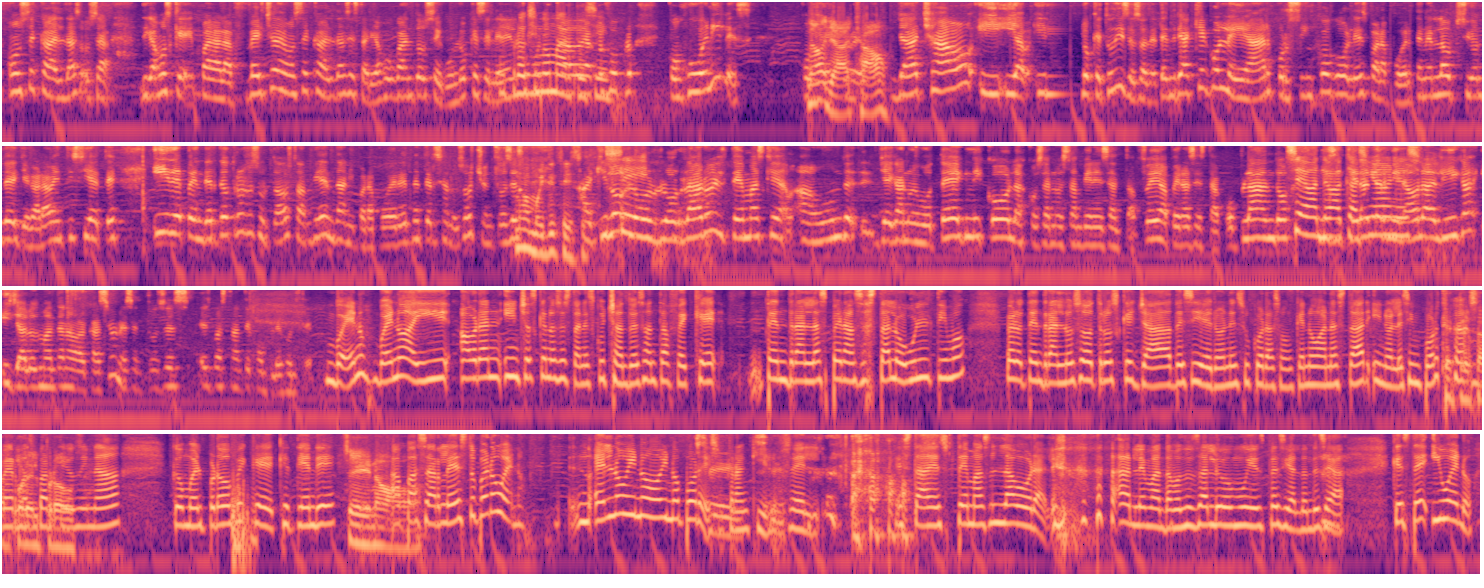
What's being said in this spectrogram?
Once Caldas, o sea, digamos que para la fecha de Once Caldas estaría jugando, según lo que se lee El en el próximo comunicado de martes, sí. Con juveniles. Con- No, ya, chao. Ya, chao. Y, y- y lo que tú dices, o sea, tendría que golear por cinco goles para poder tener la opción de llegar a 27 y depender de otros resultados también, Dani, para poder meterse a los ocho. Entonces, No, muy difícil. Aquí lo, Sí. lo- lo raro del tema es que aún de- llega nuevo técnico, las cosas no están bien en Santa Fe, apenas se está acoplando. Se van de ni ha vacaciones. terminado la liga y ya los mandan a vacaciones. Entonces es bastante complejo el tema. Bueno, bueno, ahí habrán hinchas que nos están escuchando de Santa Fe que tendrán las esperanza hasta lo último, pero tendrán los otros que ya decidieron en su corazón que no van a estar y no les importa ver los partidos profe. ni nada, como el profe que, que tiende Sí, no. a pasarle esto, pero bueno, no- él no vino hoy no por eso, Sí, tranquilos, él está en temas laborales. Le mandamos un saludo muy especial donde sea que esté. Y bueno,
